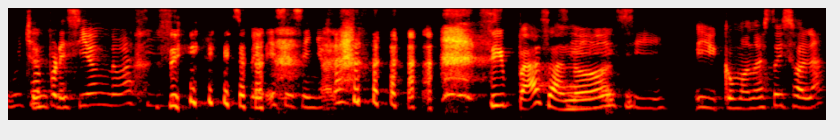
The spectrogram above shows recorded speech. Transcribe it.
mucha presión, ¿no? Así. Sí. Espérese, señora. Sí pasa, ¿no? Sí, sí. Y como no estoy sola,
